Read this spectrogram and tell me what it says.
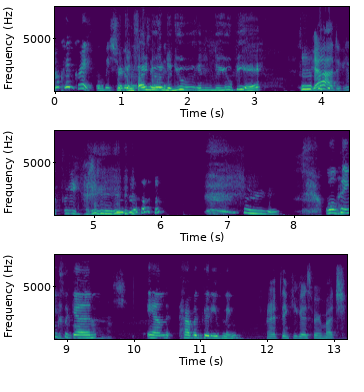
Okay, great. We'll be sure We to can find to you in the, U, in the UPA. Eh? yeah, the you pretty? Okay. Well, Thank thanks you again, and have a good evening. All right, thank you guys very much.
